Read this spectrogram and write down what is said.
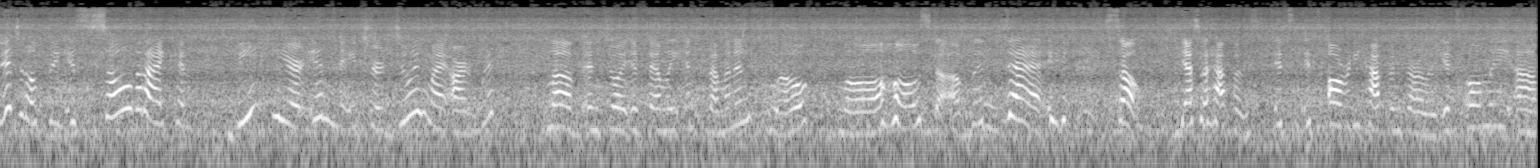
digital thing is so that I can be here in nature doing my art with love and joy and family and feminine flow most of the day. So, guess what happens? It's it's already happened, darling. It's only, um,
